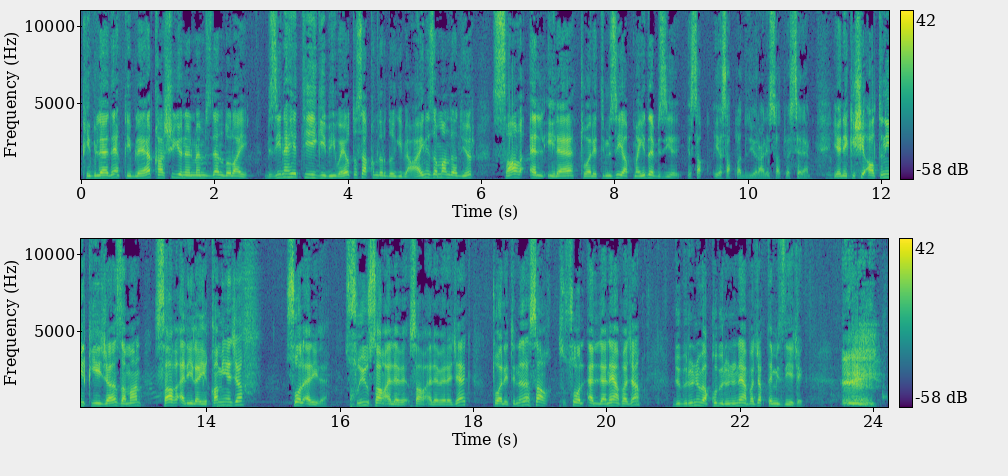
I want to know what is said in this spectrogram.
kıblede, kıbleye karşı yönelmemizden dolayı bizi nehyettiği gibi veyahut da sakındırdığı gibi aynı zamanda diyor sağ el ile tuvaletimizi yapmayı da bizi yasak, yasakladı diyor aleyhissalatü vesselam. Yani kişi altını yıkayacağı zaman sağ el ile yıkamayacak sol el ile. Suyu sağ ele, sağ ele verecek. Tuvaletini de sağ sol elle ne yapacak? Dübürünü ve kubürünü ne yapacak? Temizleyecek.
